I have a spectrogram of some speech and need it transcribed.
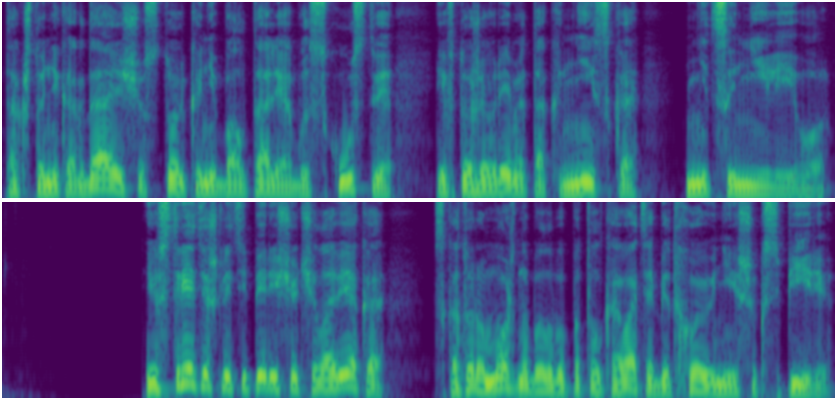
так что никогда еще столько не болтали об искусстве и в то же время так низко не ценили его. И встретишь ли теперь еще человека, с которым можно было бы потолковать о Бетховене и Шекспире?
